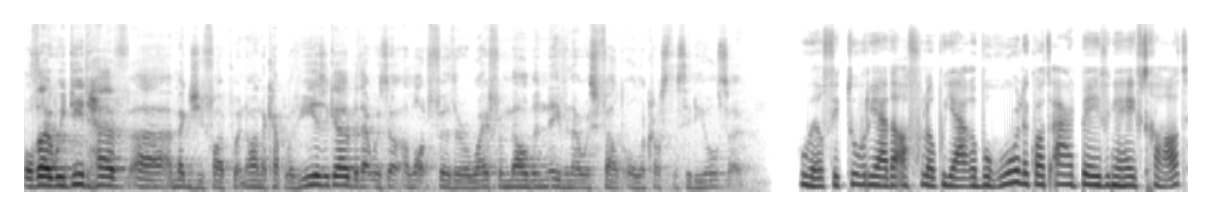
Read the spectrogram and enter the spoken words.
Although we did have uh, a magnitude 5.9 a couple of years ago, but that was a, a lot further away from Melbourne, even though it was felt all across the city also. Hoewel Victoria de afgelopen jaren behoorlijk wat aardbevingen heeft gehad,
